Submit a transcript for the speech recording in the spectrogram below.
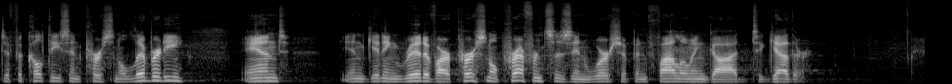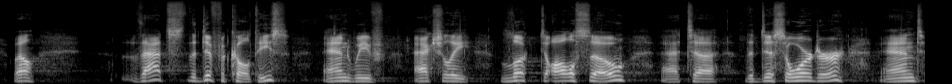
difficulties in personal liberty, and in getting rid of our personal preferences in worship and following God together. Well, that's the difficulties. And we've actually looked also at uh, the disorder and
